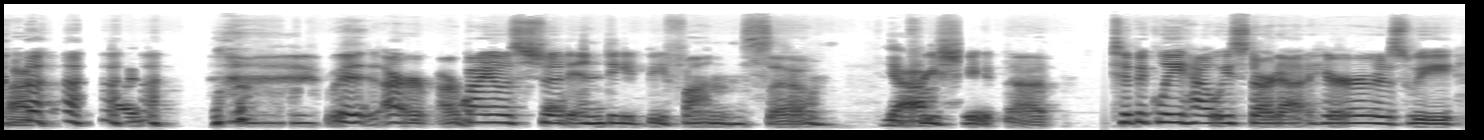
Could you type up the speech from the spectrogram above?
our, our bios should indeed be fun. So, yeah, appreciate that typically how we start out here is we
